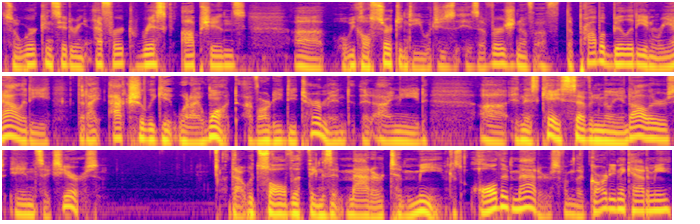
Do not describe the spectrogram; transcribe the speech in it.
So we're considering effort, risk, options, uh, what we call certainty, which is, is a version of, of the probability and reality that I actually get what I want. I've already determined that I need, uh, in this case, $7 million in six years. That would solve the things that matter to me because all that matters from the Guardian Academy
